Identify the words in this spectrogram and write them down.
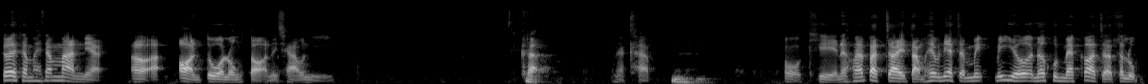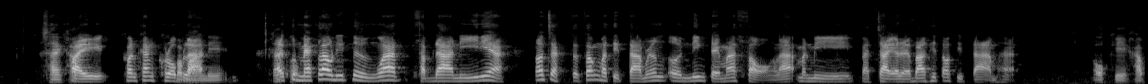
ก็เลยทำให้น้ำมันเนี่ยอ่อนตัวลงต่อในเช้านี้ ครับนะครับโอเคนะครับปัจจัยต่ำให้วันนี้จะไม่ไม่เยอะเนอะคุณแม็กก็จะสรุปใช่ครับไปค่อนข้างครบแล้วแล้วคุณแม็กเล่านิดนึงว่าสัปดาห์นี้เนี่ย นอกจากจะต้องมาติดตามเรื่อง e a r n i n g ไตรมาสสองแล้วมันมีปัจจัยอะไรบ้างที่ต้องติดตามฮะ โอเคครับ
